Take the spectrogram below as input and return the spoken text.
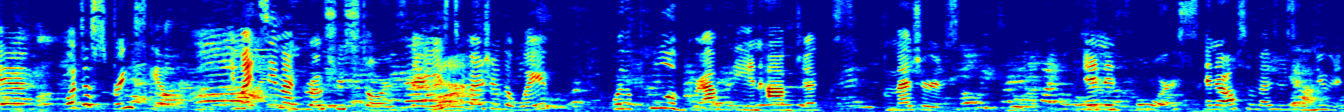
And what's a spring scale? You might see them at grocery stores. They're used to measure the weight or the pull of gravity in objects. Measures in its force, and it also measures in Newton,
